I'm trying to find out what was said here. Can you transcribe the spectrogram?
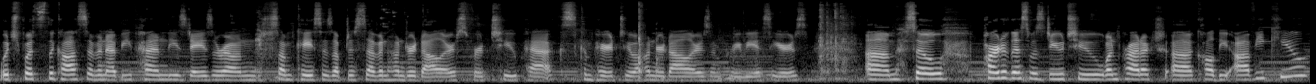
which puts the cost of an EpiPen these days around some cases up to $700 for two packs compared to $100 in previous years. Um, so part of this was due to one product uh, called the Auvi-Q.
